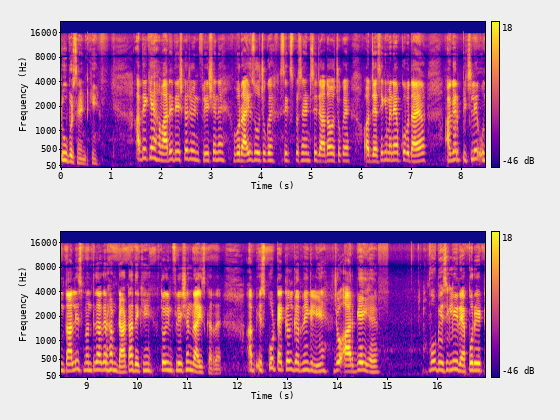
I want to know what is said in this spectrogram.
टू परसेंट की। अब देखिए, हमारे देश का जो इन्फ्लेशन है, वो राइज हो चुका है। सिक्स परसेंट से ज़्यादा हो चुका है। और जैसे कि मैंने आपको बताया, अगर पिछले उनतालीस मंथ का अगर हम डाटा देखें तो इन्फ्लेशन राइज कर रहा है। अब इसको टैकल करने के लिए जो आरबीआई है, वो बेसिकली रेपो रेट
